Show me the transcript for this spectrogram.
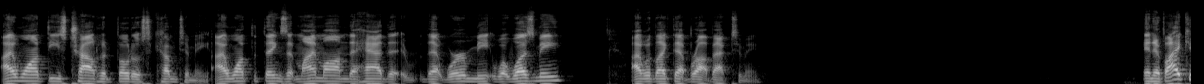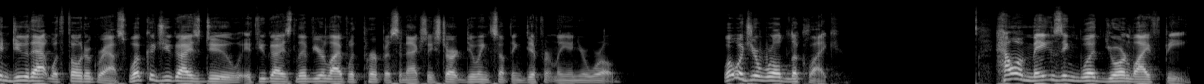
I want these childhood photos to come to me? I want the things that my mom that had that, that were me, what was me, I would like that brought back to me. And if I can do that with photographs, what could you guys do if you guys live your life with purpose and actually start doing something differently in your world? What would your world look like? How amazing would your life be?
